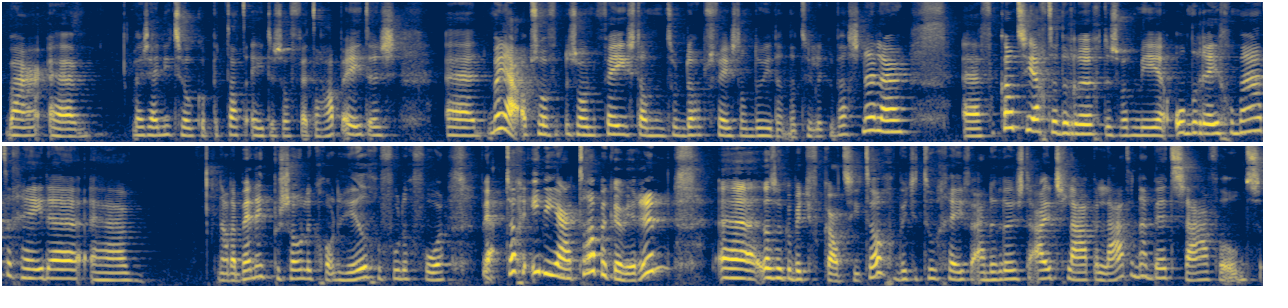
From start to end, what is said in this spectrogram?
Maar ehm, wij zijn niet zulke patateters of vette hapeters. Uh, maar ja, op zo'n feest, dan, zo'n dorpsfeest, dan doe je dat natuurlijk wel sneller. Uh, vakantie achter de rug, dus wat meer onregelmatigheden. Uh, nou, daar ben ik persoonlijk gewoon heel gevoelig voor. Maar ja, toch ieder jaar trap ik er weer in. dat is ook een beetje vakantie, toch? Een beetje toegeven aan de rust, uitslapen, later naar bed, s'avonds.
